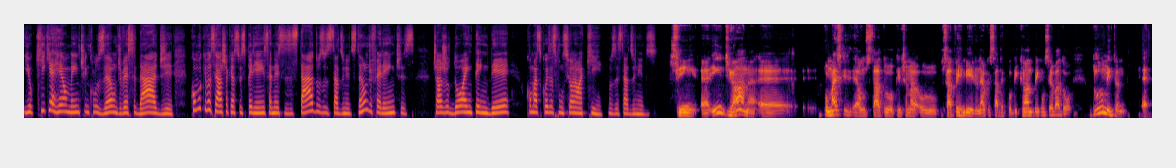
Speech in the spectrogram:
e o que, que é realmente inclusão, diversidade. Como que você acha que a sua experiência nesses estados, os Estados Unidos tão diferentes, te ajudou a entender como as coisas funcionam aqui nos Estados Unidos? Sim, é, Indiana, é, por mais que é um estado que a gente chama o estado vermelho, né, o estado republicano, bem conservador. Bloomington, é,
